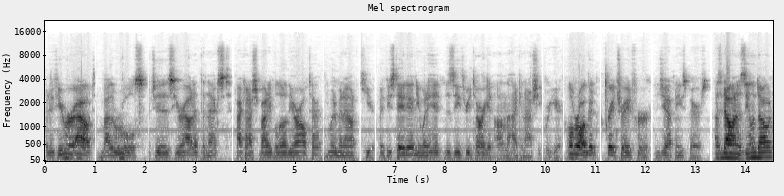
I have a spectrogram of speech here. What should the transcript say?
But if you were out by the rules, which is you're out at the next Heikin Body below the RL10, you would have been out here. But if you stayed in, you would have hit the Z3 target on the Heikin Ashi over here. Overall, good, great trade for Japanese pairs. Aussie dollar and New Zealand dollar.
